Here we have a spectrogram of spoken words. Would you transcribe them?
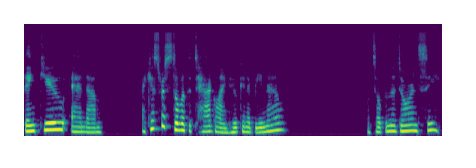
Thank you. And um, I guess we're still with the tagline Who can it be now? Let's open the door and see.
